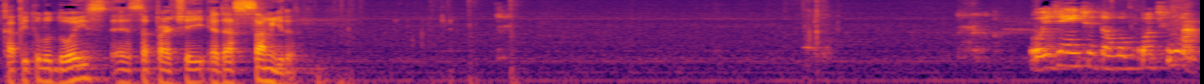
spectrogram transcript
capítulo 2, essa parte aí é da Samira. Oi, gente, então vamos continuar.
